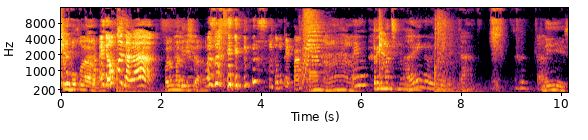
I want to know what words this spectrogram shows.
Subok lang. Ayoko na nga. Walang mali siya. Masakit. Sumbong kita. Ano na? Ayun. 3 months na. Ay, namimilit ka. Please.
